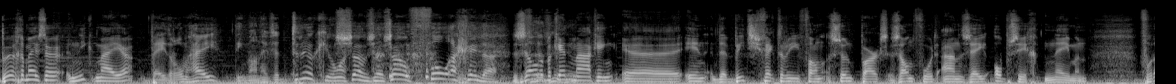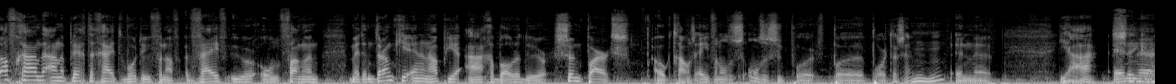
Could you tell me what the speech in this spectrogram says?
Burgemeester Niek Meijer, wederom hij, die man heeft het druk jongen. Zo, zo, zo, vol agenda. Zal de bekendmaking uh, in de Beach Factory van Sunparks Zandvoort aan Zee op zich nemen. Voorafgaande aan de plechtigheid wordt u vanaf 5 uur ontvangen met een drankje en een hapje aangeboden door Sunparks. Ook trouwens een van onze, onze supporters. Hè? Mm -hmm. en, ja, en uh,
